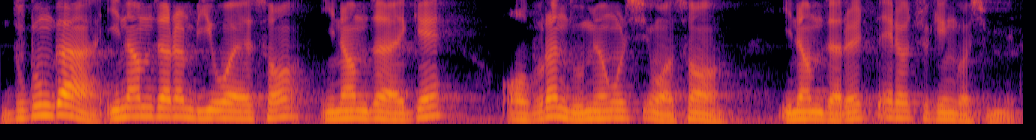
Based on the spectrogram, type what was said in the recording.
누군가 이 남자를 미워해서 이 남자에게 억울한 누명을 씌워서 이 남자를 때려 죽인 것입니다.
